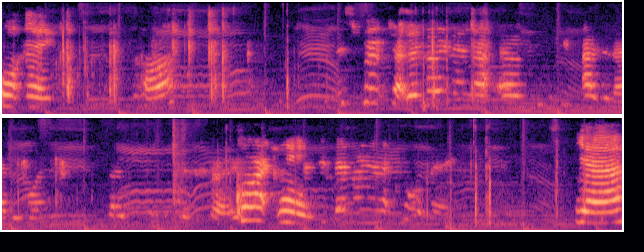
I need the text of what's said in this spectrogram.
Courtney. Huh? This group chat, they're knowing that um, you've added everyone. So, this group. Courtney. Is there knowing that Courtney? Yeah.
